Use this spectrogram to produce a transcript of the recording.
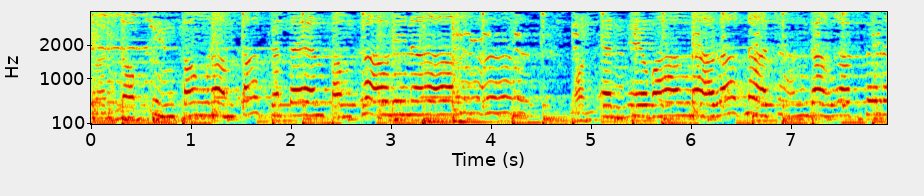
กระนอกตึงต้องรำตักกะแตนตำข้าวในนาอ่อนแอนเอวบางน่ารักน่าชังดังอับสร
